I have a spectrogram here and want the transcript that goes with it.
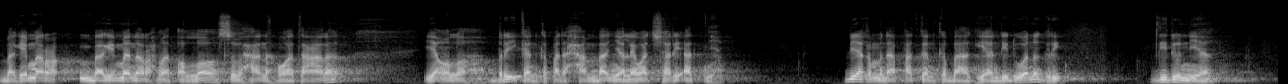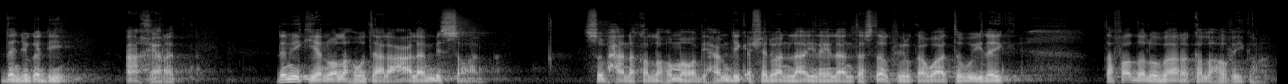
bagaimana bagaimana rahmat Allah Subhanahu wa taala yang Allah berikan kepada hambanya lewat syariatnya. Dia akan mendapatkan kebahagiaan di dua negeri di dunia dan juga di akhirat. Demikian wallahu taala alam bisawab subhanakallahumma wa bihamdik asyhadu an la ilaha illa anta astaghfiruka wa atubu ilaik. Tafadhalu barakallahu fikum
